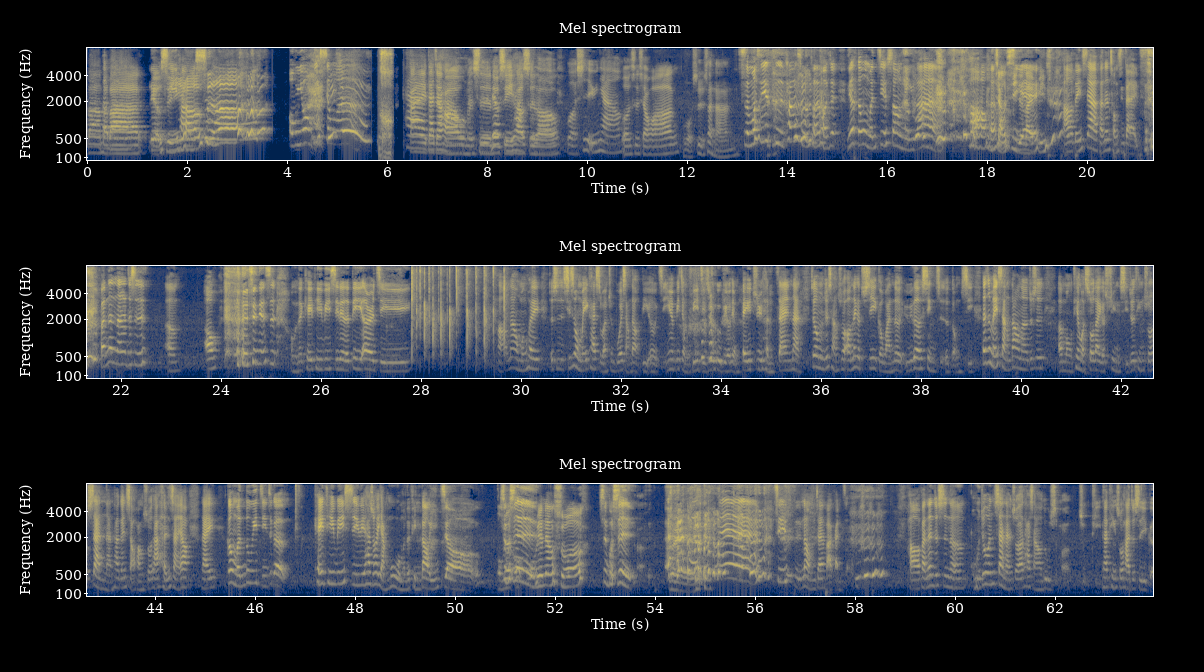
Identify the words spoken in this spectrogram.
爸爸爸爸，六十一号是喽！哦哟，又凶了！嗨，大家好，我们是六十一号是喽。我是鱼鸟。我是小黄，我是善男，什么意思？他为什么突然跑进？你要等我们介绍你啦。好，很详细的来宾。好，等一下，反正重新再来一次。反正呢，就是嗯，哦，今天是我们的 KTV 系列的第二集。好，那我们会就是，其实我们一开始完全不会想到有第二集，因为毕竟我们第一集就录的有点悲剧，很灾难，所以我们就想说，哦，那个只是一个玩乐娱乐性质的东西。但是没想到呢，就是呃某天我收到一个讯息，就是听说善男他跟小黄说他很想要来跟我们录一集这个 KTV 系列，他说仰慕我们的频道已久，是不是我没有那样说。是不是？对，气死！那我们今天把他赶走。好，反正就是呢，我们就问善男说他想要录什么主题。那听说他就是一个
